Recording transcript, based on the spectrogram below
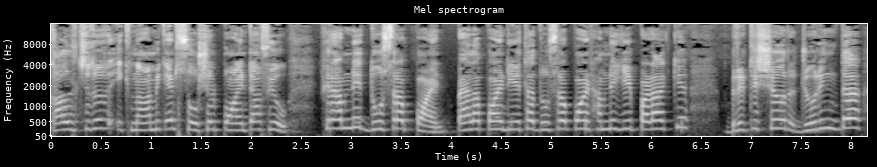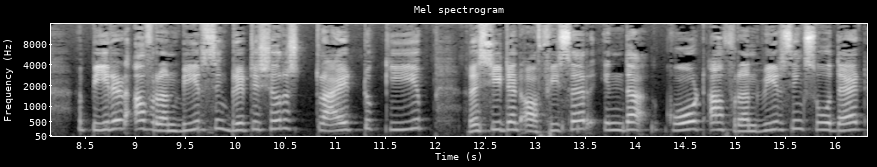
cultural economic and social point of view फिर हमने दूसरा पॉइंट पहला पॉइंट ये था दूसरा पॉइंट हमने ये पढ़ा कि Britisher during the period of Ranbir Singh Britisher try to keep resident officer in the court of Ranbir Singh so that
